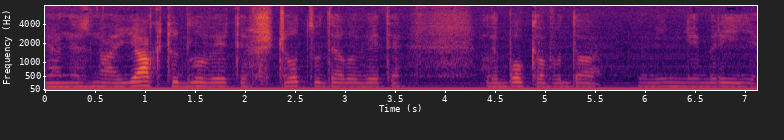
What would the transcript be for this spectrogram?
Я не знаю, як тут ловити, що туди ловити. Глибока вода. Міні мріє.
